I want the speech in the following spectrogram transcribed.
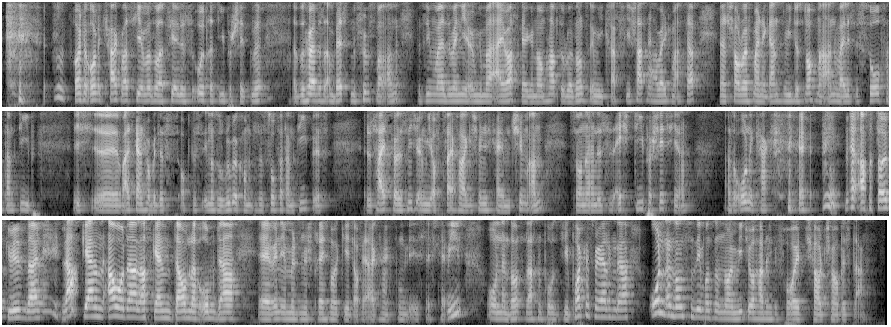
Freunde, ohne Kack, was ich hier immer so erzähle, das ist ultra deeper Shit, ne? Also hört es am besten fünfmal an, beziehungsweise wenn ihr irgendwie mal Ayahuasca genommen habt oder sonst irgendwie krass viel Schattenarbeit gemacht habt, dann schaut euch meine ganzen Videos nochmal an, weil es ist so verdammt deep. Ich äh, weiß gar nicht, ob das, ob das immer so rüberkommt, dass es so verdammt deep ist. Das heißt, hört es nicht irgendwie auf zweifacher Geschwindigkeit im Gym an, sondern das ist echt deeper Shit hier. Also ohne Kack. Aber soll es gewesen sein. Lasst gerne ein Abo da, lasst gerne einen Daumen nach oben da. Äh, wenn ihr mit mir sprechen wollt, geht auf rknack.de slash Termin. Und ansonsten lasst eine positive Podcast-Bewertung da. Und ansonsten sehen wir uns in einem neuen Video. Hat mich gefreut. Ciao, ciao, bis dann.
